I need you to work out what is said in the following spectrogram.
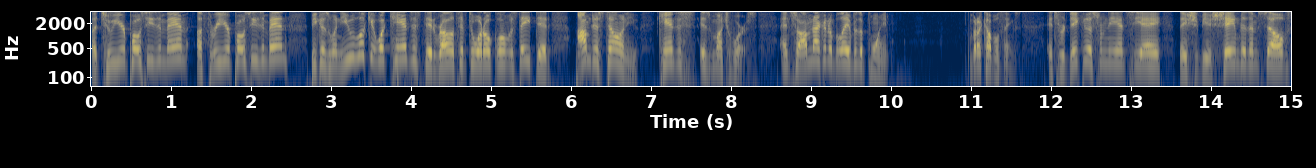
a two year postseason ban, a three year postseason ban? Because when you look at what Kansas did relative to what Oklahoma State did, I'm just telling you, Kansas is much worse. And so I'm not going to belabor the point, but a couple things. It's ridiculous from the NCAA. They should be ashamed of themselves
